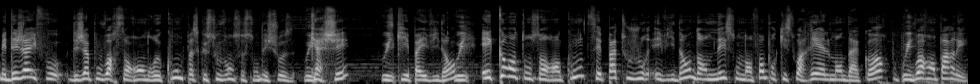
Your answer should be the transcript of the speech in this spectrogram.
Mais déjà, il faut déjà pouvoir s'en rendre compte parce que souvent, ce sont des choses Oui. cachées. Oui. Ce qui n'est pas évident. Oui. Et quand on s'en rend compte, c'est pas toujours évident d'emmener son enfant pour qu'il soit réellement d'accord, pour pouvoir en parler.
